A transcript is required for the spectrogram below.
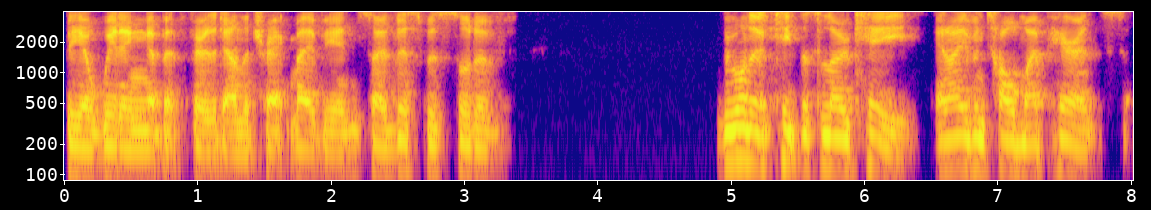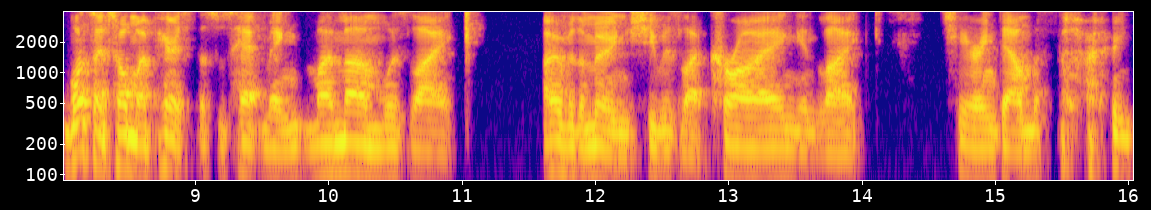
be a wedding a bit further down the track, maybe, and so this was sort of we wanted to keep this low key. And I even told my parents, once I told my parents this was happening, my mum was like over the moon. She was like crying and like cheering down the phone.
